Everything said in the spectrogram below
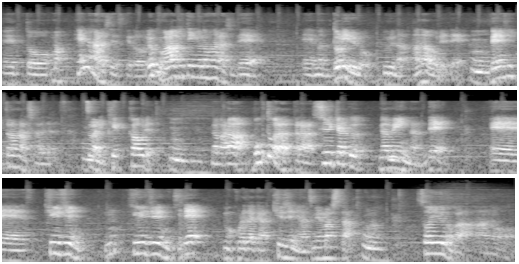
えっとまあ、変な話ですけどよくマーケティングの話で、えーまあ、ドリルを売るな穴を売れで、うんベネフィットの話あるじゃないですか、うんつまり結果を売れとうん。だから僕とかだったら集客がメインなんで、えー、90, ん？90日でもうこれだけ90人集めましたとうん。そういうのが、あの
